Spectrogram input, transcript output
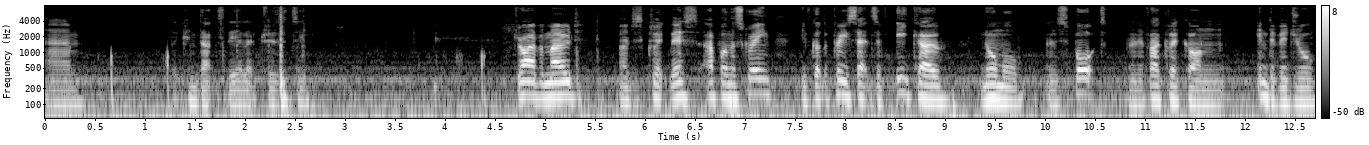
um, that conducts the electricity. Driver mode if I just click this up on the screen, you've got the presets of Eco, Normal and Sport. And if I click on individual,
